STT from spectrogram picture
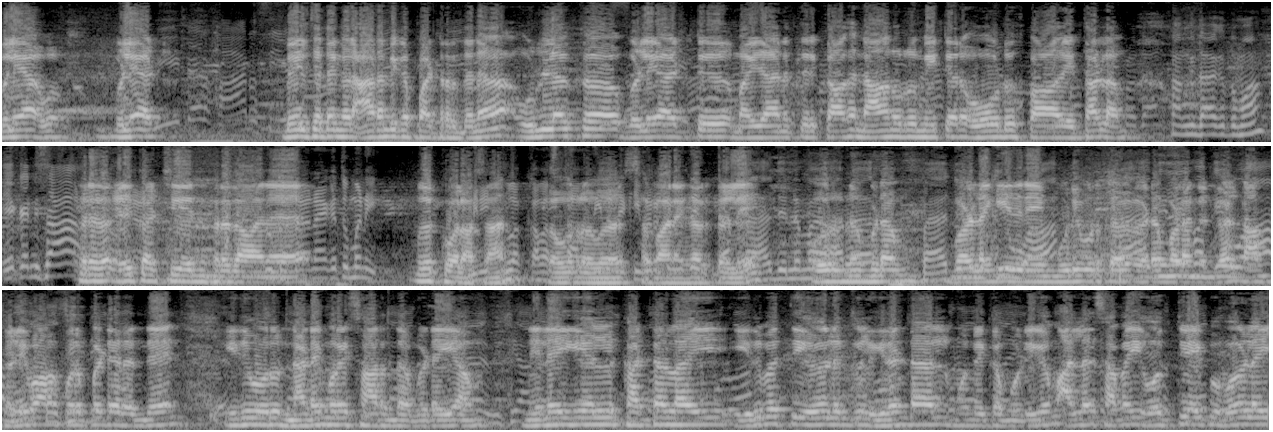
விளையா விளையாட்டு வேல் திட்டங்கள் ஆரம்பிக்கப்பட்டிருந்தன. உலக விளையாட்டு மைதானத்திற்காக நானூறு மீட்டர் ஓடு பாதை தளம் எதிர்கட்சியின் பிரதான முதற்கோலாசான் சபாநாயகர்களே ஒரு நிமிடம் வழங்கி இதனை முடிவுறுத்த இடம் வழங்குங்கள் நான் தெளிவாக குறிப்பிட்டிருந்தேன். இது ஒரு நடைமுறை சார்ந்த விடயம். நிலையில் கட்டளை இருபத்தி ஏழுக்கு இரண்டால் முன்வைக்க முடியும். அல்லது சபை ஒத்திவைப்பு வேலை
